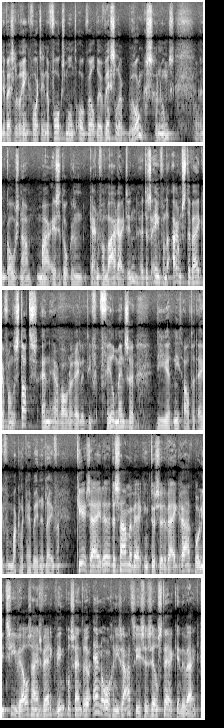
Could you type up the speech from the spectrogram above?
De Wesselerbrink wordt in de volksmond ook wel de Wesseler Bronx genoemd. Een koosnaam, maar er zit ook een kern van waarheid in. Het is een van de armste wijken van de stad. En er wonen relatief veel mensen die het niet altijd even makkelijk hebben in het leven. Keerzijde, de samenwerking tussen de wijkraad, politie, welzijnswerk, winkelcentrum en organisaties is heel sterk in de wijk. Er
